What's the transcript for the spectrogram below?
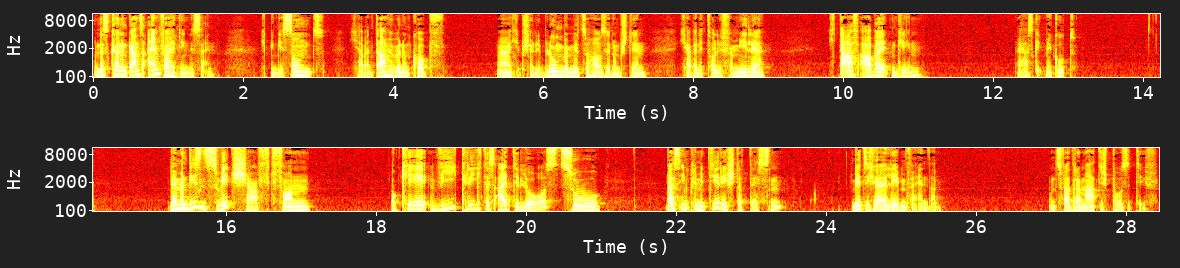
Und das können ganz einfache Dinge sein. Ich bin gesund, ich habe ein Dach über dem Kopf, ja, ich habe schöne Blumen bei mir zu Hause rumstehen, ich habe eine tolle Familie, ich darf arbeiten gehen, ja, es geht mir gut. Wenn man diesen Switch schafft von, okay, wie kriege ich das Alte los, zu, was implementiere ich stattdessen, wird sich euer Leben verändern. Und zwar dramatisch positiv.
